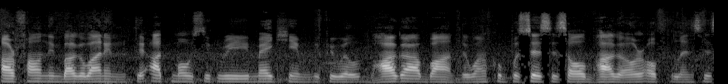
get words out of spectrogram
are found in Bhagavan in the utmost degree make him, if you will, Bhagavan, the one who possesses all Bhaga or opulences.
